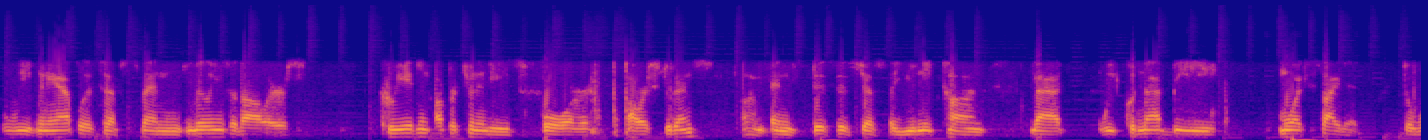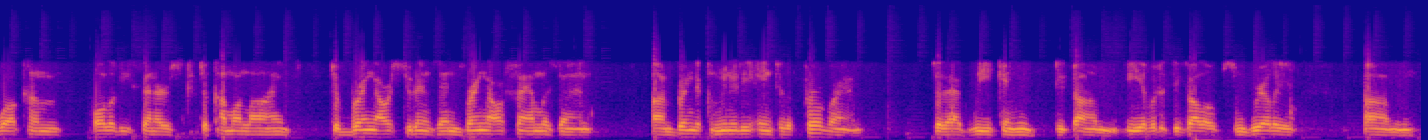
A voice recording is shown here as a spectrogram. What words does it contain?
We, Minneapolis, have spent millions of dollars creating opportunities for our students, um, and this is just a unique time that we could not be more excited to welcome all of these centers to come online, to bring our students in, bring our families in, um, bring the community into the program so that we can um, be able to develop some really um,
